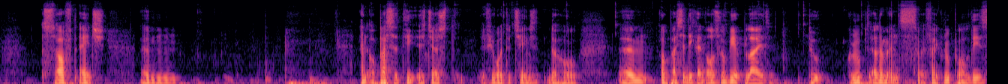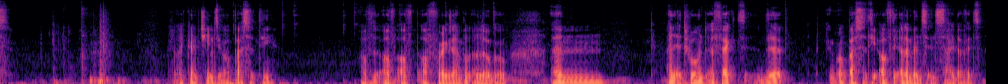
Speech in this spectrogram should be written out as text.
soft edge um, and opacity is just if you want to change the whole um, opacity can also be applied to grouped elements so if I group all these can change the opacity of the of, of, of for example a logo um, and it won't affect the opacity of the elements inside of it.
